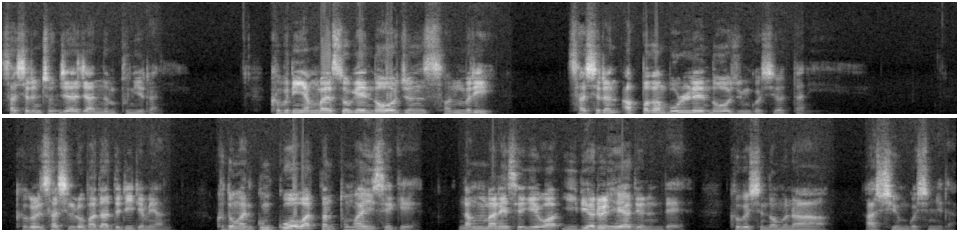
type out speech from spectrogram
사실은 존재하지 않는 분이라니. 그분이 양말 속에 넣어준 선물이 사실은 아빠가 몰래 넣어준 것이었다니. 그걸 사실로 받아들이려면 그동안 꿈꾸어왔던 동화의 세계, 낭만의 세계와 이별을 해야 되는데 그것이 너무나 아쉬운 것입니다.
